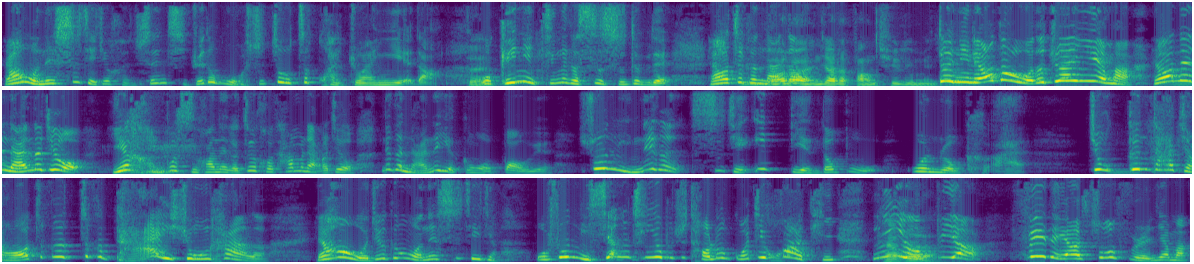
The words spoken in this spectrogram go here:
然后我那师姐就很生气，觉得我是做这块专业的，我给你听那个事实，对不对？然后这个男的聊到人家的房区里面，对你聊到我的专业嘛，然后那男的就也很不喜欢那个，最后他们两个就那个男的也跟我抱怨说你那个师姐一点都不温柔可爱，就跟他讲哦，这个这个太凶悍了。然后我就跟我那师姐讲，我说你相亲又不去讨论国际话题，你有必要非得要说服人家吗？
